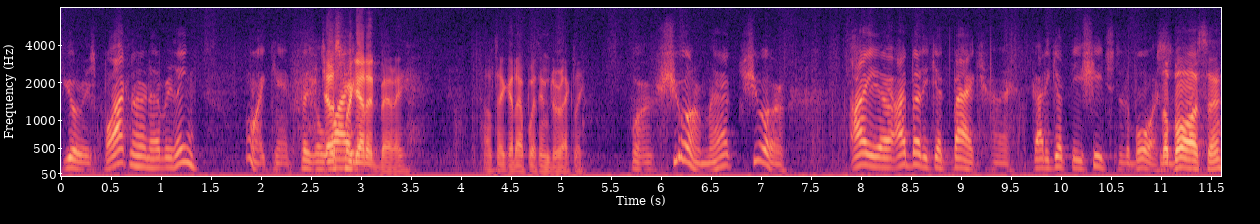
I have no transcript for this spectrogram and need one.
You're his partner and everything. Oh, I can't figure Just why. forget it, Barry. I'll take it up with him directly. Well, sure, Matt, sure. I uh, I better get back. I got to get these sheets to the boss. The boss, huh?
